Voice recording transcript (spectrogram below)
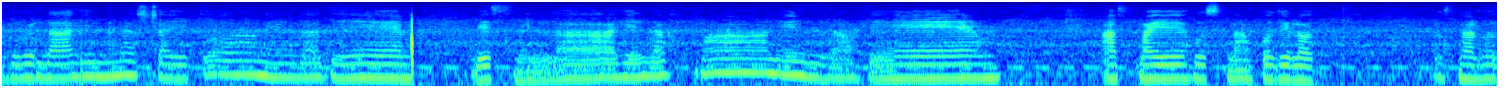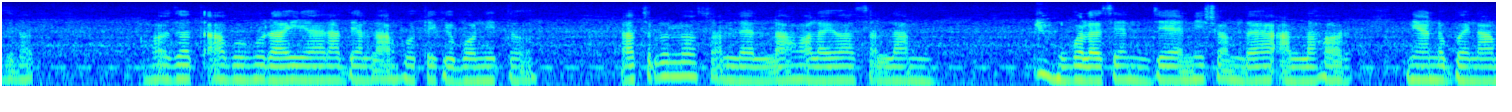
أعوذ بالله من الشيطان الرجيم بسم الله الرحمن الرحيم আসমায়ে হুসনা ফজিলত হুসনার ফজিলত হজরত আবু হুরাইয়া রাদিয়াল্লাহু থেকে বর্ণিত রাসূলুল্লাহ সাল্লাল্লাহু আলাইহি ওয়াসাল্লাম বলেছেন যে নিঃসন্দেহ আল্লাহর নিরানব্বই নাম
